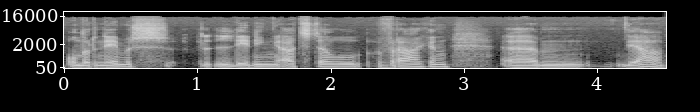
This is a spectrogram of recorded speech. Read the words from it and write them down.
ondernemers leninguitstel vragen. Um, ja,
